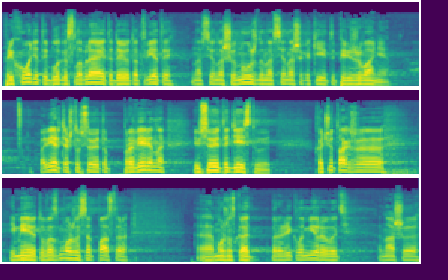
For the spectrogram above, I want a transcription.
приходит и благословляет, и дает ответы на все наши нужды, на все наши какие-то переживания. Поверьте, что все это проверено и все это действует. Хочу также, имея эту возможность от пастора, э, можно сказать, прорекламировать наше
